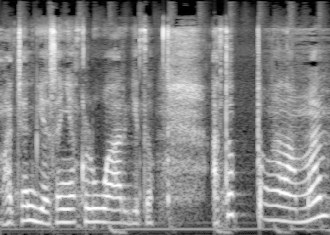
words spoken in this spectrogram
macan biasanya keluar gitu. Atau pengalaman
